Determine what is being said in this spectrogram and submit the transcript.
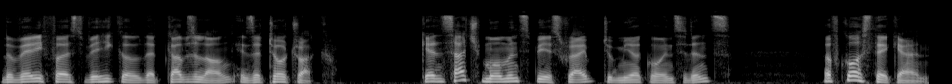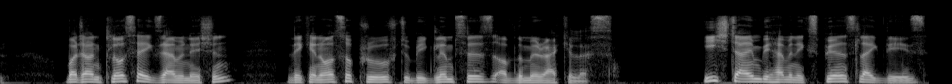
the very first vehicle that comes along is a tow truck. Can such moments be ascribed to mere coincidence? Of course they can, but on closer examination, they can also prove to be glimpses of the miraculous. Each time we have an experience like these,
